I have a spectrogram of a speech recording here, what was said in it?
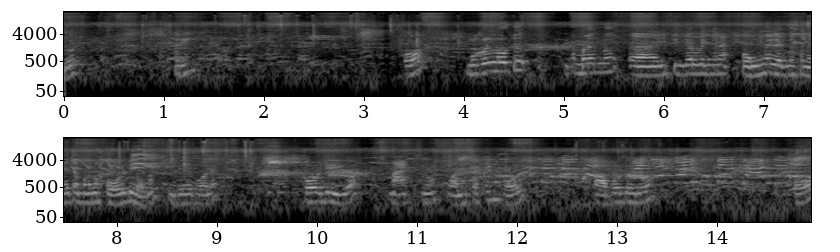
ഗുഡ് ത്രീ ഫോർ മുകളിലോട്ട് നമ്മളിന്ന് ഈ ഫിംഗറിൽ ഇങ്ങനെ പൊങ്ങി വരുന്ന സമയത്ത് നമ്മളൊന്ന് ഹോൾഡ് ചെയ്യണം. ഇതേപോലെ ഹോൾഡ് ചെയ്യുക. മാക്സിമം വൺ സെക്കൻഡ് ഹോൾഡ് താപ്പോട്ട് വരിക four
